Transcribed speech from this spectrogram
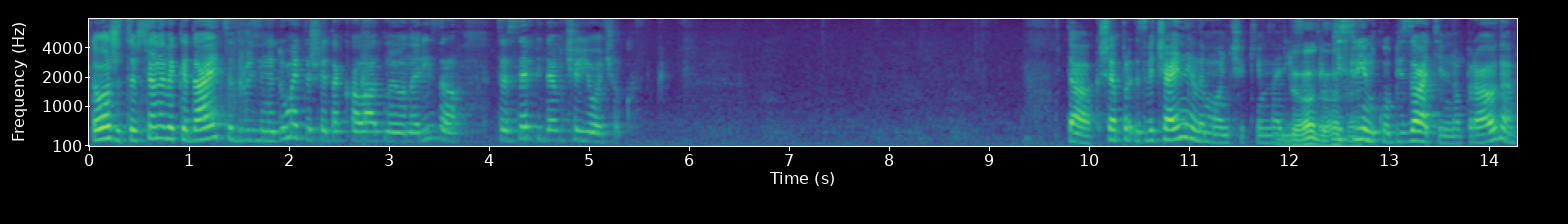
Тож це все не викидається, друзі. Не думайте, що я так халатно його нарізала. Це все піде в чайочок. Так, ще звичайний лимончик їм нарізати. Да, да, Кислинку обов'язково, правда?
